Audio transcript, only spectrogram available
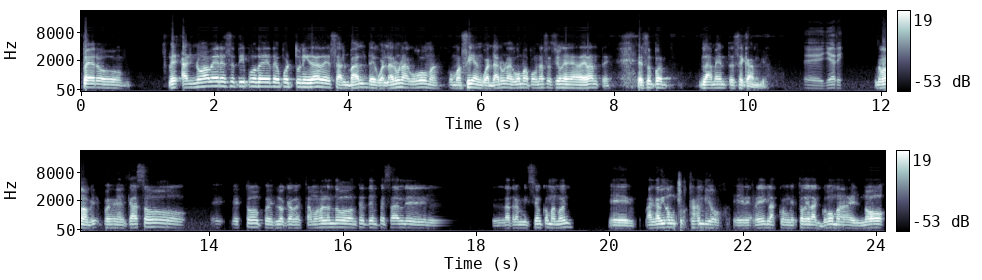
Pero al no haber ese tipo de, oportunidad de salvar, de guardar una goma, como hacían, guardar una goma para una sesión en adelante, eso pues lamento ese cambio. Eh, Jerry. No, pues en el caso, eh, esto pues lo que estamos hablando antes de empezar la transmisión con Manuel, eh, han habido muchos cambios de reglas con esto de las gomas, el no,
